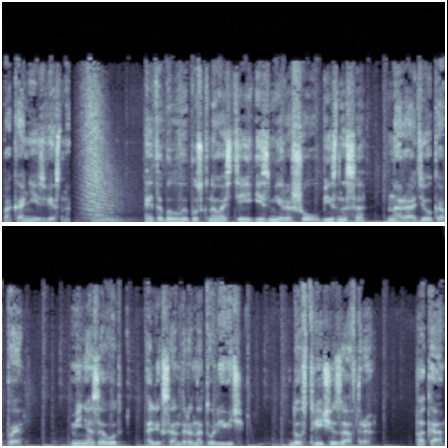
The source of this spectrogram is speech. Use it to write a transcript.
пока неизвестна. Это был выпуск новостей из мира шоу-бизнеса на Радио КП. Меня зовут Александр Анатольевич. До встречи завтра. Пока.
